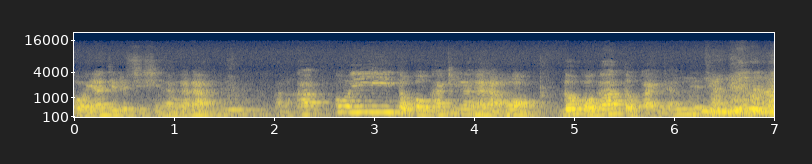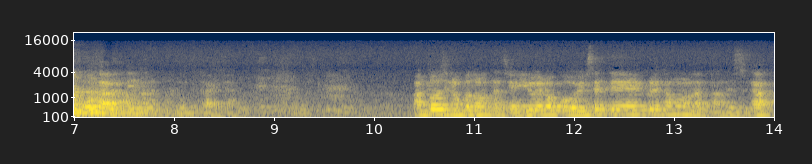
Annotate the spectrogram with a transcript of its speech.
こう矢印しながらあのかっこいいとこう書きながらも「どこが?」と書いてあって「どこが?」っていうふうに書いてあるまあ、当時の子どもたちがいろいろこう寄せてくれたものだったんですが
